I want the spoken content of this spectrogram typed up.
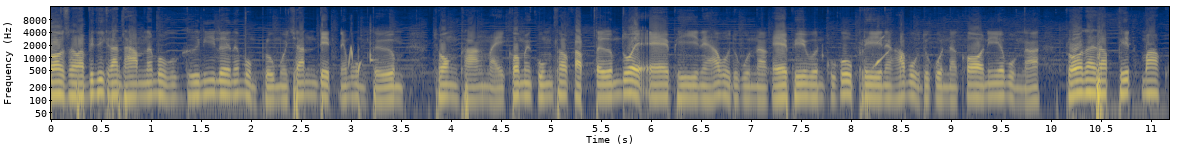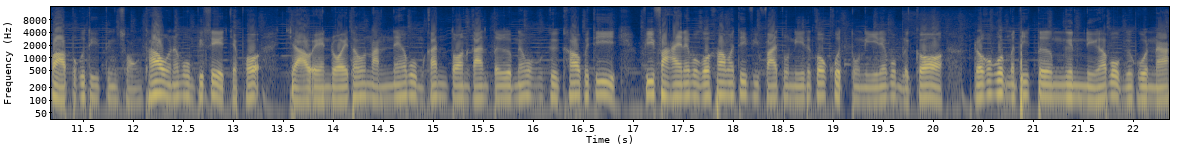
ก็สำหรับวิธีการทำนะผมก็คือนี่เลยนะผมโปรโมชั่นเด็ดนะผมเติม ช่องทางไหนก็ไม่คุ้มเท่ากับเติมด้วย AirP นะครับผมทุกคนนะ AirP บน Google Play นะครับผมทุกคนนะก็นี่ครับผมนะ เพราะได้รับเพชรมากกว่าปกติถึง 2 เท่านะผมพิเศษเฉพาะจาว Android เท่านั้นนะครับผมขั้นตอนการเติมนะผมก็คือเข้าไปที่ฟรีไฟนะผมก็เข้ามาที่ฟรีไฟตรงนี้แล้วก็กดตรงนี้นะผมแล้วก็เราก็กดมาที่เติมเงินนี่ครับผมทุกคนนะ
